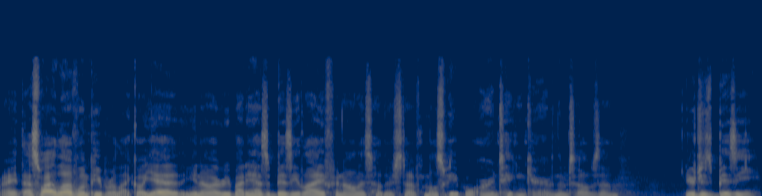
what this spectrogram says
right? That's why I love when people are like, oh, yeah, you know, everybody has a busy life and all this other stuff. Most people aren't taking care of themselves, though. You're just busy.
